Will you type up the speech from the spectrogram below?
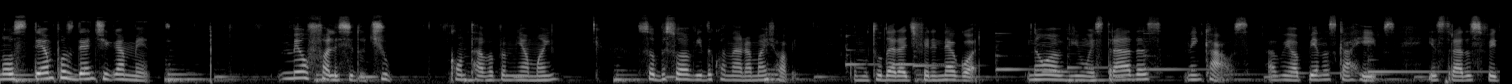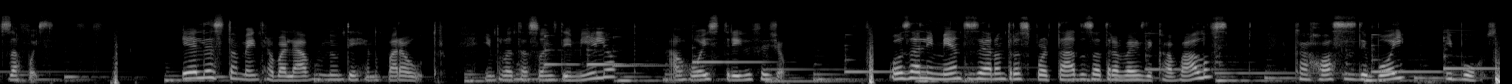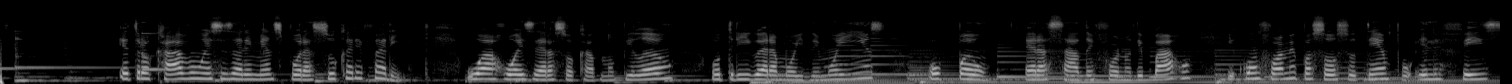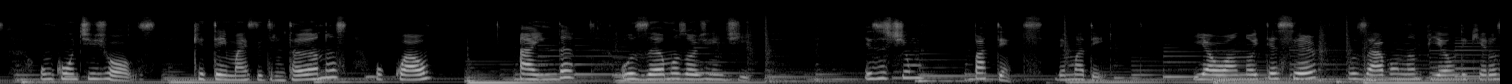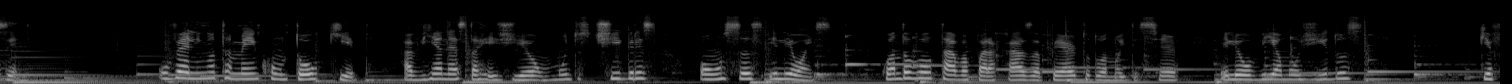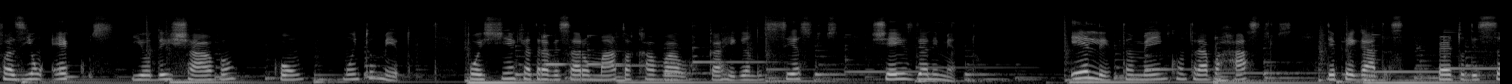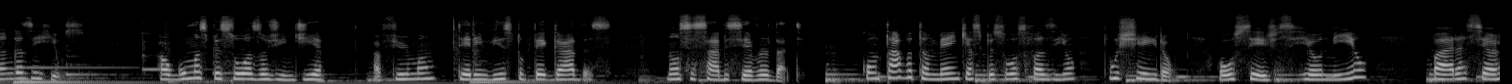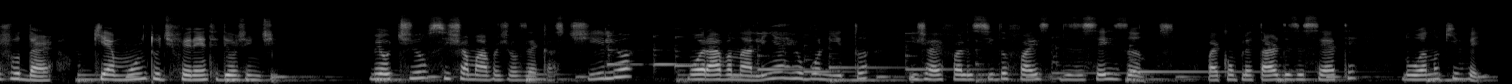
nos tempos de antigamente. Meu falecido tio contava para minha mãe sobre sua vida quando era mais jovem, como tudo era diferente agora. Não haviam estradas nem carros, haviam apenas carreiros e estradas feitas a foice. Eles também trabalhavam de um terreno para outro, em plantações de milho, arroz, trigo e feijão. Os alimentos eram transportados através de cavalos, carroças de boi e burros, e trocavam esses alimentos por açúcar e farinha. O arroz era socado no pilão, o trigo era moído em moinhos, o pão era assado em forno de barro, e conforme passou o seu tempo, ele fez um com tijolos, que tem mais de 30 anos, o qual ainda usamos hoje em dia. Existiam patentes de madeira, e ao anoitecer usavam lampião de querosene. O velhinho também contou que havia nesta região muitos tigres, onças e leões. Quando voltava para casa perto do anoitecer, ele ouvia mugidos que faziam ecos e o deixavam com muito medo, pois tinha que atravessar o mato a cavalo, carregando cestos cheios de alimento. Ele também encontrava rastros de pegadas perto de sangas e rios. Algumas pessoas hoje em dia afirmam terem visto pegadas, não se sabe se é verdade. Contava também que as pessoas faziam puxeirão, ou seja, se reuniam para se ajudar, o que é muito diferente de hoje em dia. Meu tio se chamava José Castilho Morava na linha Rio Bonito e já é falecido faz 16 anos. Vai completar 17 no ano que vem.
